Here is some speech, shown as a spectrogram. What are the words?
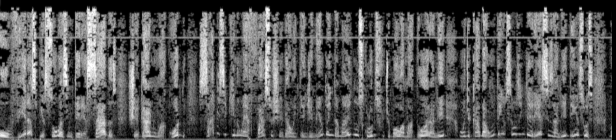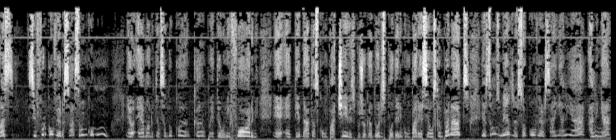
ouvir as pessoas interessadas, chegar num acordo, sabe-se que não é fácil chegar ao entendimento, ainda mais nos clubes de futebol amador ali, onde cada um tem os seus interesses ali, tem as suas. Mas se for conversar, são em comum. É, é a manutenção do campo, é ter uniforme, é, é ter datas compatíveis para os jogadores poderem comparecer aos campeonatos. Eles são os mesmos, é só conversar em alinhar, alinhar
